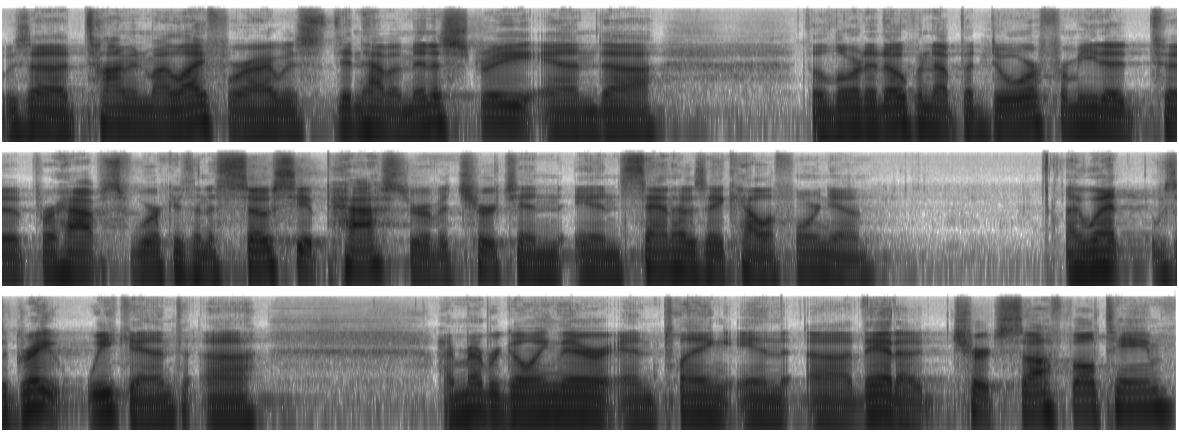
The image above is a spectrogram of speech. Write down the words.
It was a time in my life where I was, didn't have a ministry, and uh, the Lord had opened up a door for me to, to perhaps work as an associate pastor of a church in, in San Jose, California. I went, it was a great weekend. Uh, I remember going there and playing in, uh, they had a church softball team,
